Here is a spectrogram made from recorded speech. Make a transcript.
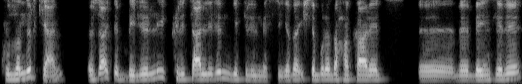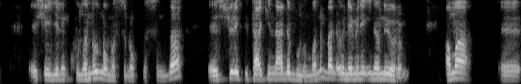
kullanırken özellikle belirli kriterlerin getirilmesi ya da işte burada hakaret e, ve benzeri e, şeylerin kullanılmaması noktasında e, sürekli telkinlerde bulunmanın ben önemine inanıyorum. Ama e,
